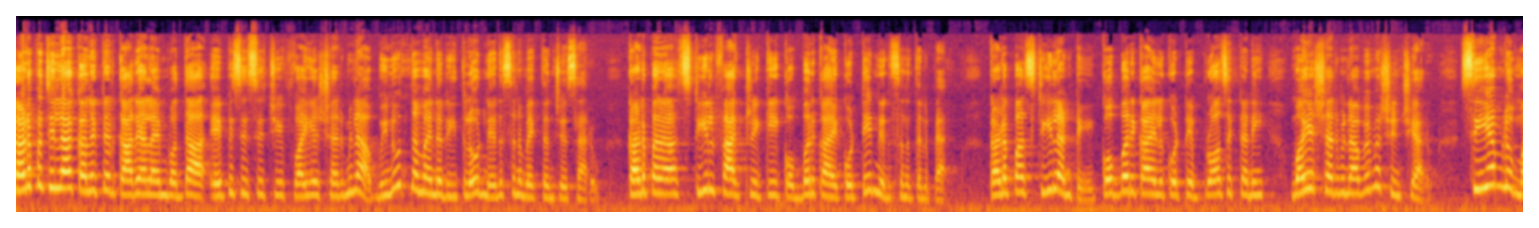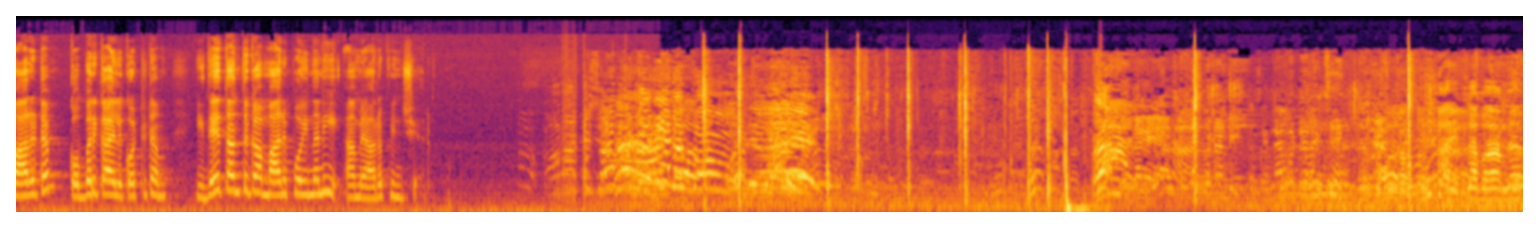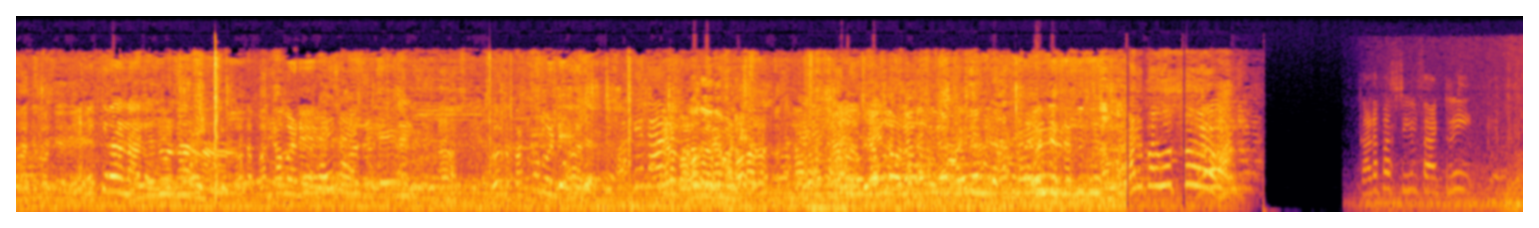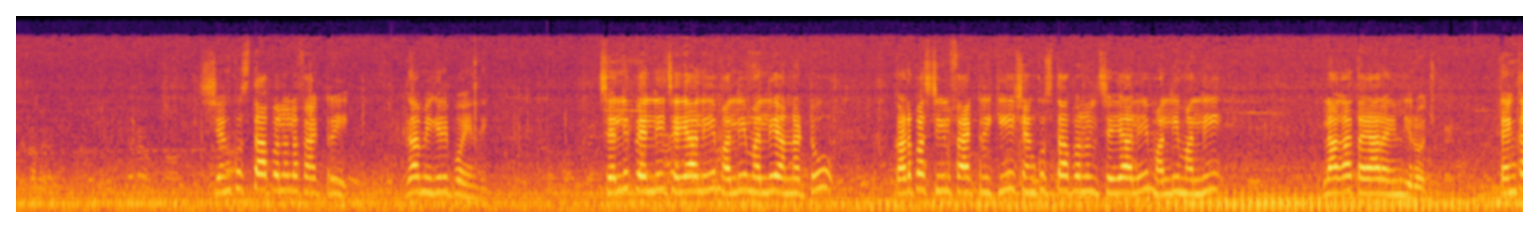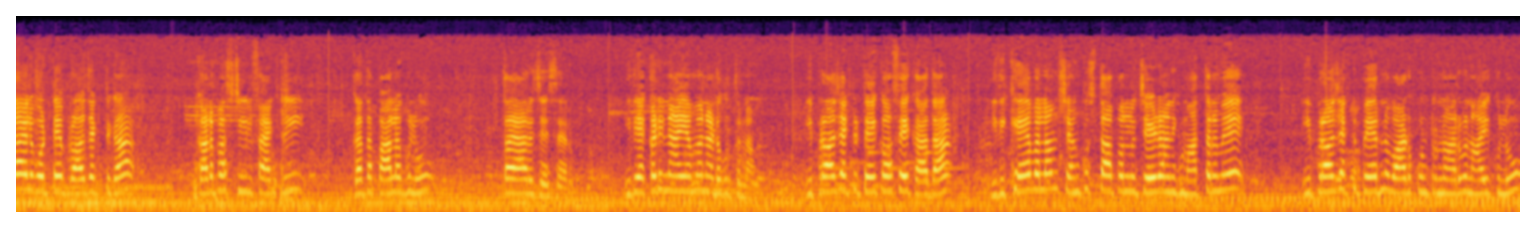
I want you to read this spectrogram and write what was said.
కడప జిల్లా కలెక్టర్ కార్యాలయం వద్ద ఏపీసీసీ చీఫ్ వైఎస్ షర్మిల వినూత్నమైన రీతిలో నిరసన వ్యక్తం చేశారు. కడప స్టీల్ ఫ్యాక్టరీకి కొబ్బరికాయ కొట్టి నిరసన తెలిపారు. కడప స్టీల్ అంటే కొబ్బరికాయలు కొట్టే ప్రాజెక్ట్ అని వైఎస్ షర్మిల విమర్శించారు. సీఎంలు మారటం కొబ్బరికాయలు కొట్టడం ఇదే తంతుగా మారిపోయిందని ఆమె ఆరోపించారు. కడప స్టీల్ ఫ్యాక్టరీ శంకుస్థాపనల ఫ్యాక్టరీగా మిగిలిపోయింది. చెల్లి పెళ్ళి చేయాలి మళ్ళీ మళ్ళీ అన్నట్టు కడప స్టీల్ ఫ్యాక్టరీకి శంకుస్థాపనలు చేయాలి మళ్ళీ మళ్ళీ లాగా తయారైంది ఈరోజు. టెంకాయలు కొట్టే ప్రాజెక్టుగా కడప స్టీల్ ఫ్యాక్టరీ గత పాలకులు తయారు చేశారు. ఇది ఎక్కడి న్యాయమని అడుగుతున్నాం. ఈ ప్రాజెక్టు టేక్ ఆఫే కాదా? ఇది కేవలం శంకుస్థాపనలు చేయడానికి మాత్రమే ఈ ప్రాజెక్టు పేరును వాడుకుంటున్నారు నాయకులు.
